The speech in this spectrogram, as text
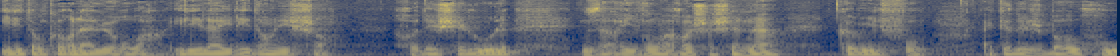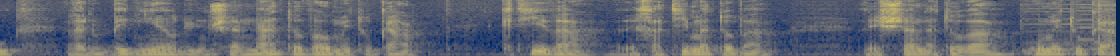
il est encore là, le roi. Il est là, il est dans les champs. Chodesh Elul, nous arrivons à Rosh Hashanah comme il faut. Akadosh Baruch va nous bénir d'une Shana Tova Umetuka, Ktiva Vechatima Tova, les Shana Tova Umetuka.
